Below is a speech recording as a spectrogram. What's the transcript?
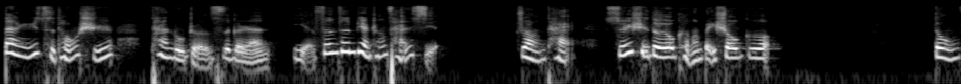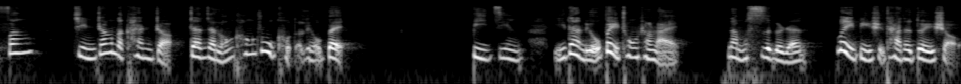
但与此同时，探路者的四个人也纷纷变成残血，状态随时都有可能被收割。董方紧张的看着站在龙坑入口的刘备，毕竟一旦刘备冲上来，那么四个人未必是他的对手。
